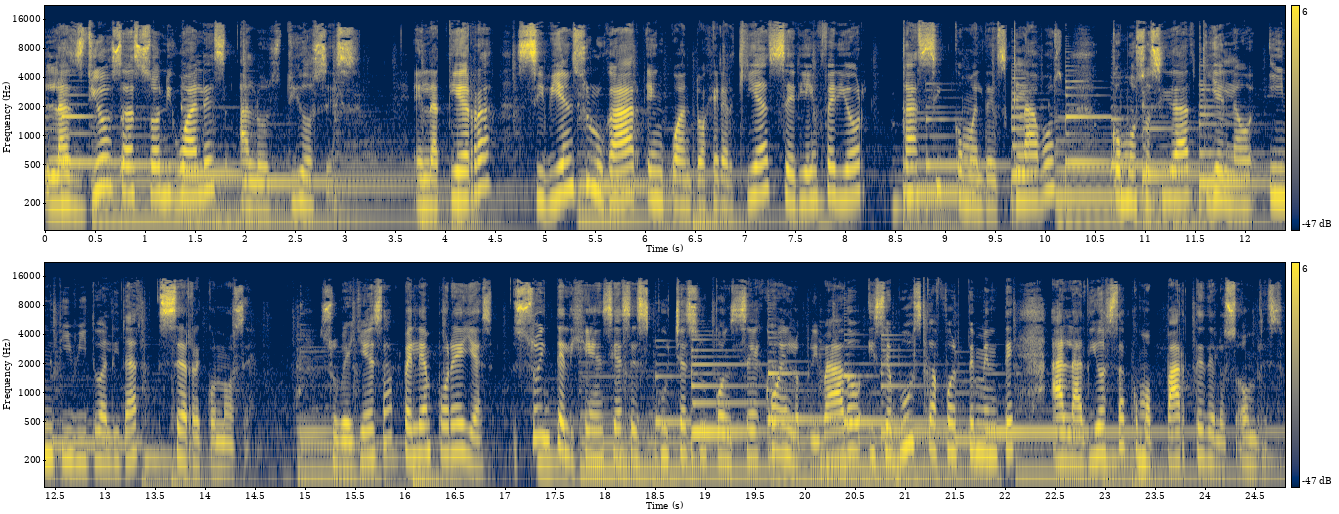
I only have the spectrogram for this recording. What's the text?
las diosas son iguales a los dioses. En la tierra, si bien su lugar en cuanto a jerarquía sería inferior casi como el de esclavos, como sociedad y en la individualidad se reconoce. Su belleza pelean por ellas, su inteligencia se escucha su consejo en lo privado y se busca fuertemente a la diosa como parte de los hombres.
